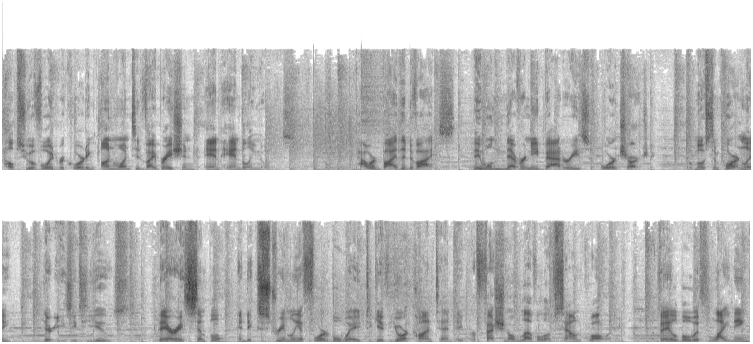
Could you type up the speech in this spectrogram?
helps you avoid recording unwanted vibration and handling noise. Powered by the device, they will never need batteries or charging. But most importantly, they're easy to use. They are a simple and extremely affordable way to give your content a professional level of sound quality available with Lightning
